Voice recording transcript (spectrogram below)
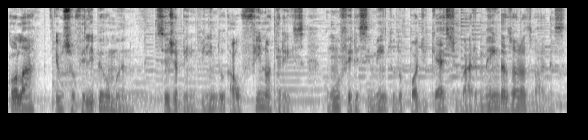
Olá, eu sou Felipe Romano. Seja bem-vindo ao Fino A3, um oferecimento do podcast Barman das Horas Vagas.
